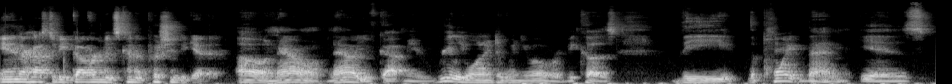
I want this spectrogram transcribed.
and there has to be governments kind of pushing to get it. Oh, now now you've got me really wanting to win you over because the the point then is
